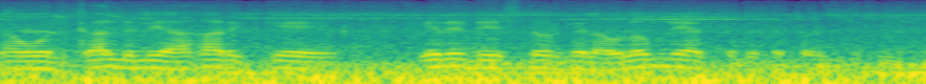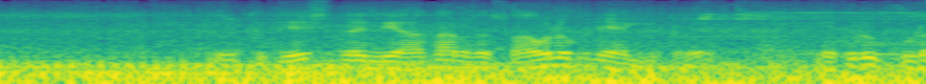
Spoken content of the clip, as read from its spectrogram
ನಾವು ಒಂದು ಕಾಲದಲ್ಲಿ ಆಹಾರಕ್ಕೆ ಬೇರೆ ದೇಶದವ್ರ ಮೇಲೆ ಅವಲಂಬನೆ ಆಗ್ತಕ್ಕಂಥ ಪರಿಸ್ಥಿತಿ. ಇವತ್ತು ದೇಶದಲ್ಲಿ ಆಹಾರದ ಸ್ವಾವಲಂಬನೆ ಆಗಿದ್ದರೆ ನೆಹರು ಕೂಡ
